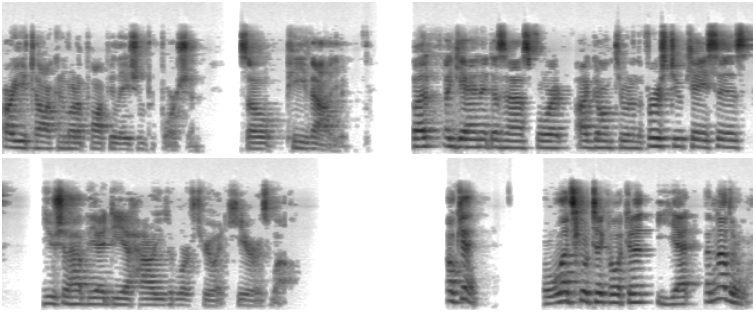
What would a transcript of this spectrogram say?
Are you talking about a population proportion? So p-value. But again, it doesn't ask for it. I've gone through it in the first two cases you should have the idea how you could work through it here as well. Okay, well, let's go take a look at yet another one.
